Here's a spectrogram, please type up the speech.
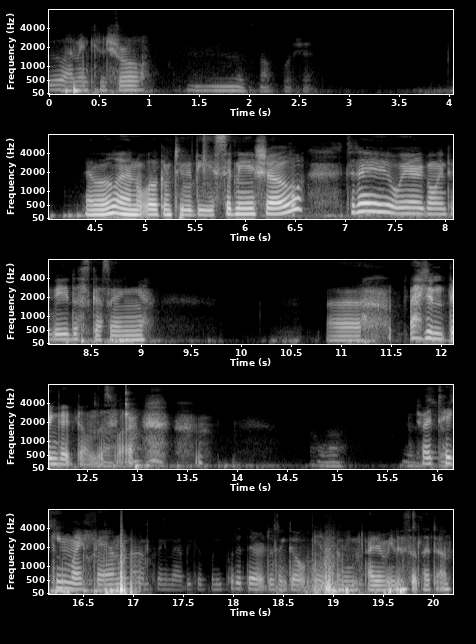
Ooh, I'm in control. Mm, let's not push it. Hello, and welcome to the Sydney Show. Today we are going to be discussing. Uh, I didn't think I'd come this far. Oh. Try taking my fan when I'm putting that because when you put it there, it doesn't go in. I mean, I didn't mean to set that down.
